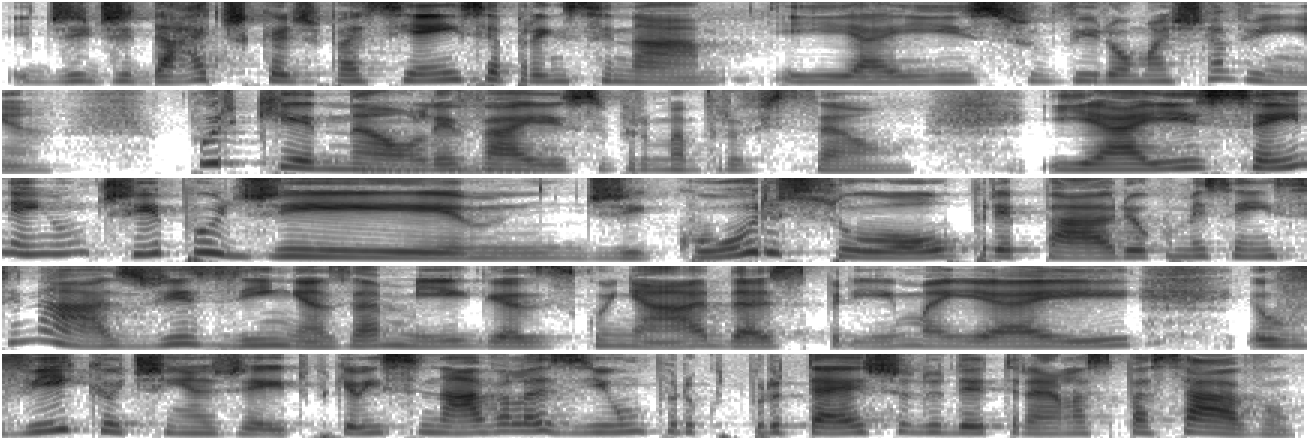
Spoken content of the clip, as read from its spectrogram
de didática, de paciência para ensinar. E aí isso virou uma chavinha. Por que não uhum. levar isso para uma profissão? E aí, sem nenhum tipo de, de curso ou preparo, eu comecei a ensinar as vizinhas, amigas, cunhadas, prima. E aí eu vi que eu tinha jeito, porque eu ensinava, elas iam para o teste do Detran, elas passavam.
